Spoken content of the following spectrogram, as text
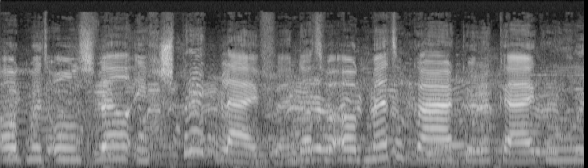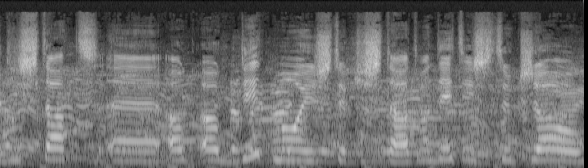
ook met ons wel in gesprek blijven. En dat we ook met elkaar kunnen kijken hoe we die stad, uh, ook, ook dit mooie stukje stad, want dit is natuurlijk zo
